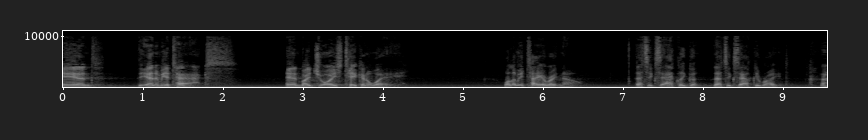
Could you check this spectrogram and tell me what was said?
and the enemy attacks and my joy is taken away. Well, let me tell you right now. That's exactly. That's exactly right.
